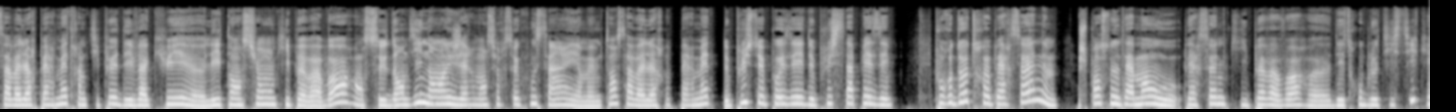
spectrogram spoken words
ça va leur permettre un petit peu d'évacuer euh, les tensions qu'ils peuvent avoir en se dandinant légèrement sur ce coussin et en même temps, ça va leur permettre de plus se poser, de plus s'apaiser. Pour d'autres personnes, je pense notamment aux personnes qui peuvent avoir euh, des troubles autistiques,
